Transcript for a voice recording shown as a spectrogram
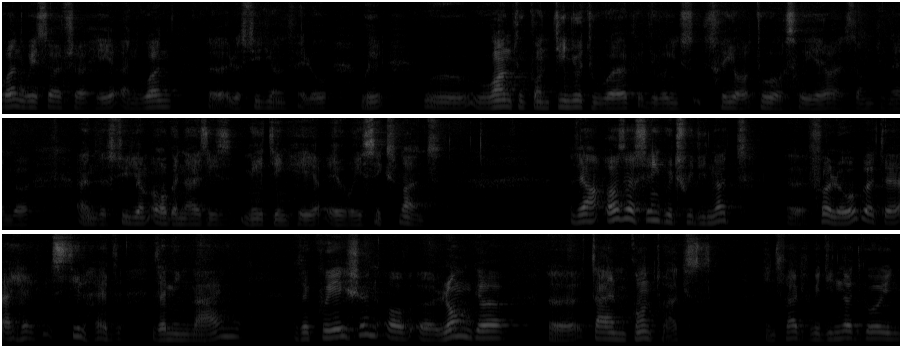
one researcher here and one uh, Le Studium fellow we, who want to continue to work during three or two or three years, I don't remember, and the Studium organizes meeting here every six months. There are other things which we did not uh, follow, but uh, I have still had them in mind. The creation of a longer uh, time contracts. In fact, we did not go in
